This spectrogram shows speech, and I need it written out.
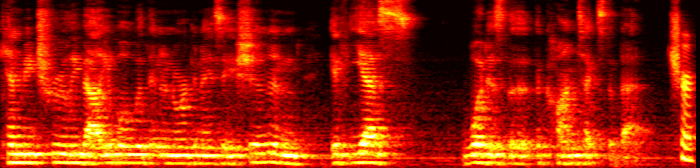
can be truly valuable within an organization? And if yes, what is the, the context of that? Sure.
